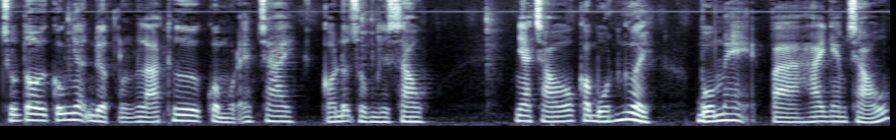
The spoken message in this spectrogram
Chúng tôi cũng nhận được lá thư của một em trai có nội dung như sau. Nhà cháu có bốn người, bố mẹ và hai anh em cháu.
